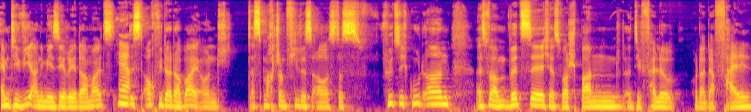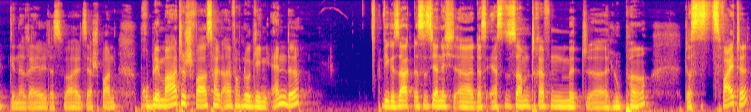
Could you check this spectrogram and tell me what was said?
MTV-Anime-Serie damals Ja. ist auch wieder dabei. Und das macht schon vieles aus. Das fühlt sich gut an. Es war witzig, es war spannend. Die Fälle oder der Fall generell, das war halt sehr spannend. Problematisch war es halt einfach nur gegen Ende. Wie gesagt, das ist ja nicht äh, das erste Zusammentreffen mit äh, Lupin, das ist das zweite.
